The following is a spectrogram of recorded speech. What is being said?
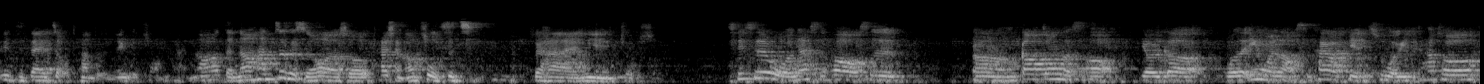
一直在走他的那个状态。然后等到他这个时候的时候，他想要做自己，所以他来念研究所。其实我那时候是，嗯，高中的时候有一个我的英文老师，他有点出我一点，他说，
